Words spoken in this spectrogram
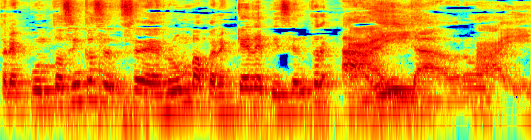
3.5 se, se derrumba, pero es que el epicentro es ahí, cabrón. Ahí.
